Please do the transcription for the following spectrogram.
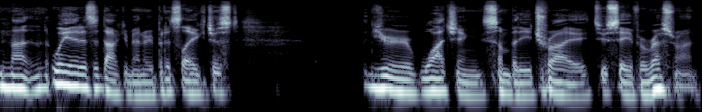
not. Well, yeah, it is a documentary, but it's like just you're watching somebody try to save a restaurant.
